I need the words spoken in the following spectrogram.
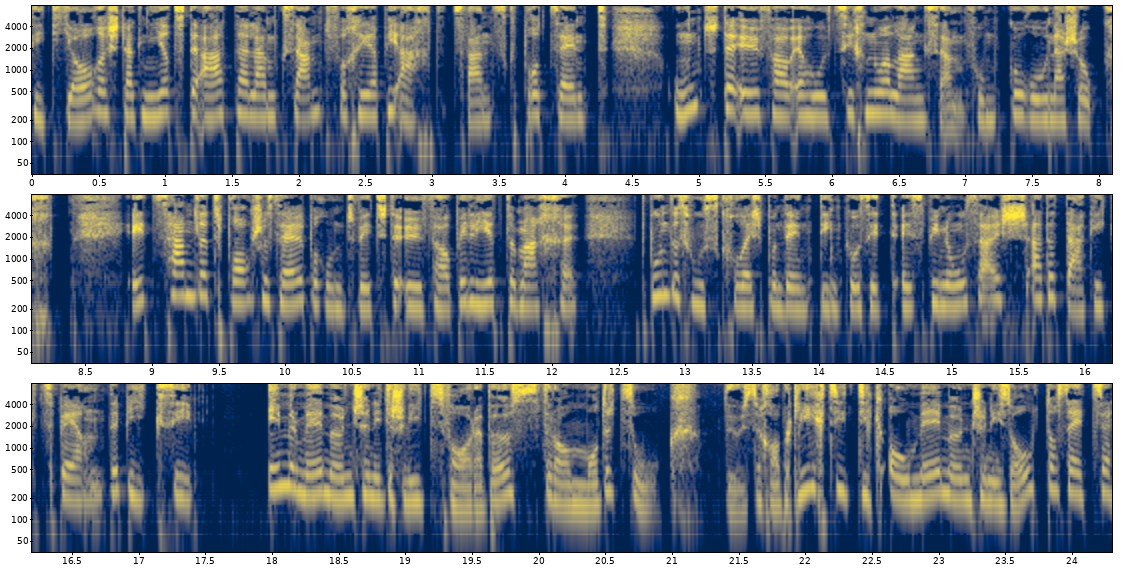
Seit Jahren stagniert der Anteil am Gesamtverkehr bei 28 Prozent. Und der ÖV erholt sich nur langsam vom Corona-Schock. Jetzt handelt die Branche selber und wird den ÖV beliebter machen. Die Bundeshauskorrespondentin Cosette Espinosa war an der Tagung zu Bern dabei. Gewesen. Immer mehr Menschen in der Schweiz fahren Bus, Tram oder Zug. Weil sich aber gleichzeitig auch mehr Menschen ins Auto setzen,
